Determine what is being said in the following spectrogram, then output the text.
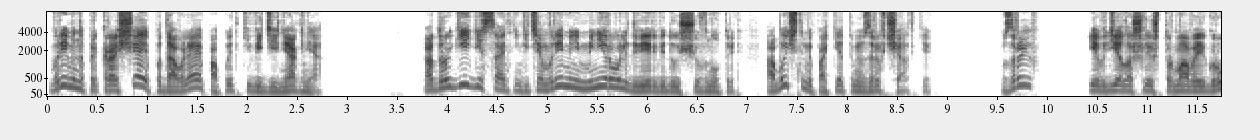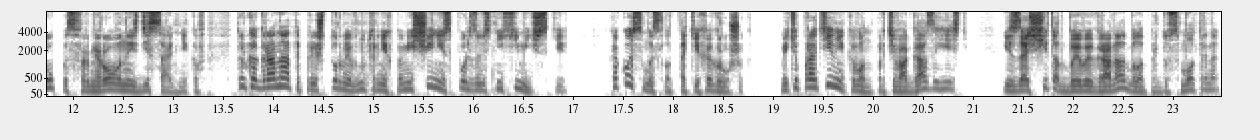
временно прекращая и подавляя попытки ведения огня. А другие десантники тем временем минировали дверь, ведущую внутрь, обычными пакетами взрывчатки. Взрыв. И в дело шли штурмовые группы, сформированные из десантников. Только гранаты при штурме внутренних помещений использовались не химические. Какой смысл от таких игрушек? Ведь у противника, вон, противогазы есть. и защита от боевых гранат была предусмотрена.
